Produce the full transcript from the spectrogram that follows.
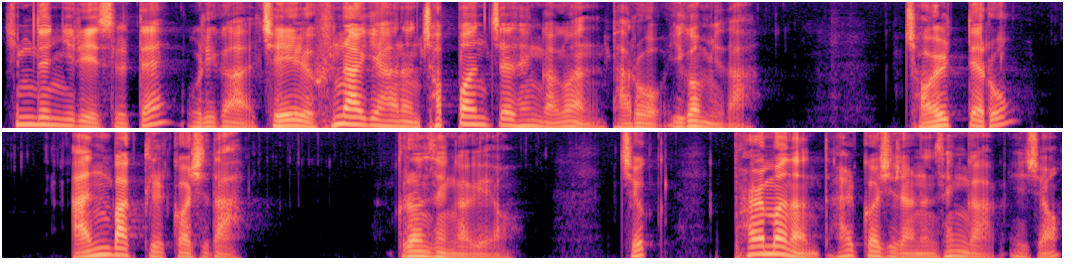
힘든 일이 있을 때 우리가 제일 흔하게 하는 첫 번째 생각은 바로 이겁니다. 절대로 안 바뀔 것이다. 그런 생각이에요. 즉, permanent 할 것이라는 생각이죠.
